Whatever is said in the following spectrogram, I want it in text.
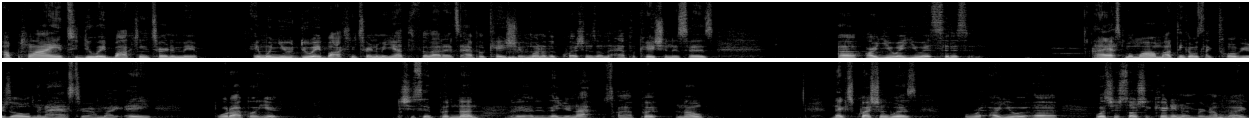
applying to do a boxing tournament. And when you do a boxing tournament, you have to fill out its application. Mm-hmm. One of the questions on the application it says, uh, "Are you a U.S. citizen?" I asked my mom. I think I was like 12 years old, and then I asked her. I'm like, "Hey, what do I put here?" She said, "Put none. That you're not." So I put no. Next question was, "Are you? a- Uh, what's your social security number?" And I'm like,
